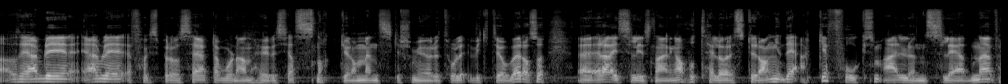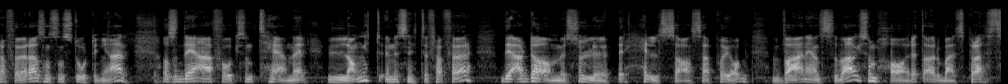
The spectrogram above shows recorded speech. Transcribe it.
Altså jeg, blir, jeg, blir, faktisk provosert av hvordan høyresida snakker om mennesker som gjør utrolig viktige jobber. Altså, eh, Reiselivsnæringa, hotell og restaurant, det er ikke folk som er lønnsledende fra før av, sånn som Stortinget er. Altså, det er folk som tjener langt under snittet fra før. Det er damer som løper helsa av seg på jobb hver eneste dag, som har et arbeidspress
